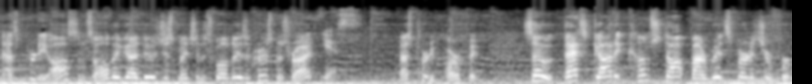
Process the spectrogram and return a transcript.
That's pretty awesome. So all they've got to do is just mention the 12 days of Christmas, right? Yes. That's pretty perfect. So that's got it. Come stop by Ritz Furniture for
